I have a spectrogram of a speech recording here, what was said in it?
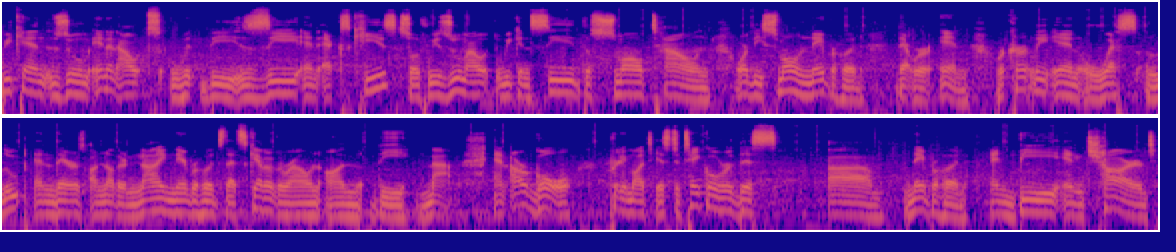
we can zoom in and out with the Z and X keys. So if we zoom out, we can see the small town or the small neighborhood that we're in. We're currently in West Loop and there's another nine neighborhoods that scattered around on the map. And our goal pretty much is to take over this um, neighborhood and be in charge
